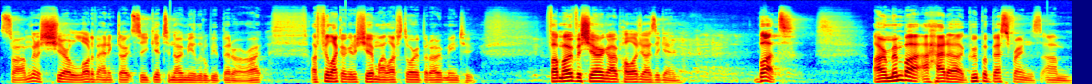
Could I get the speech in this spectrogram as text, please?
sorry, I'm going to share a lot of anecdotes so you get to know me a little bit better, all right? I feel like I'm going to share my life story, but I don't mean to. If I'm oversharing, I apologize again. But I remember I had a group of best friends. Um,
